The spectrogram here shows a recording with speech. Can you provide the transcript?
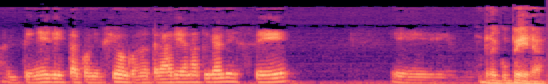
al tener esta conexión con otras áreas naturales, se... Eh, recupera.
